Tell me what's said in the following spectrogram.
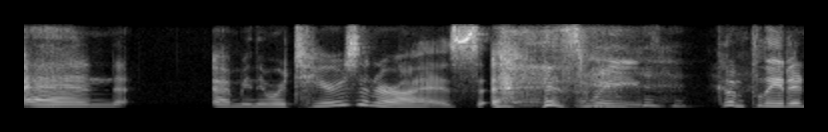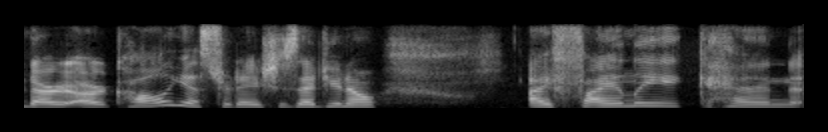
And I mean, there were tears in her eyes as we completed our, our call yesterday. She said, You know, I finally can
